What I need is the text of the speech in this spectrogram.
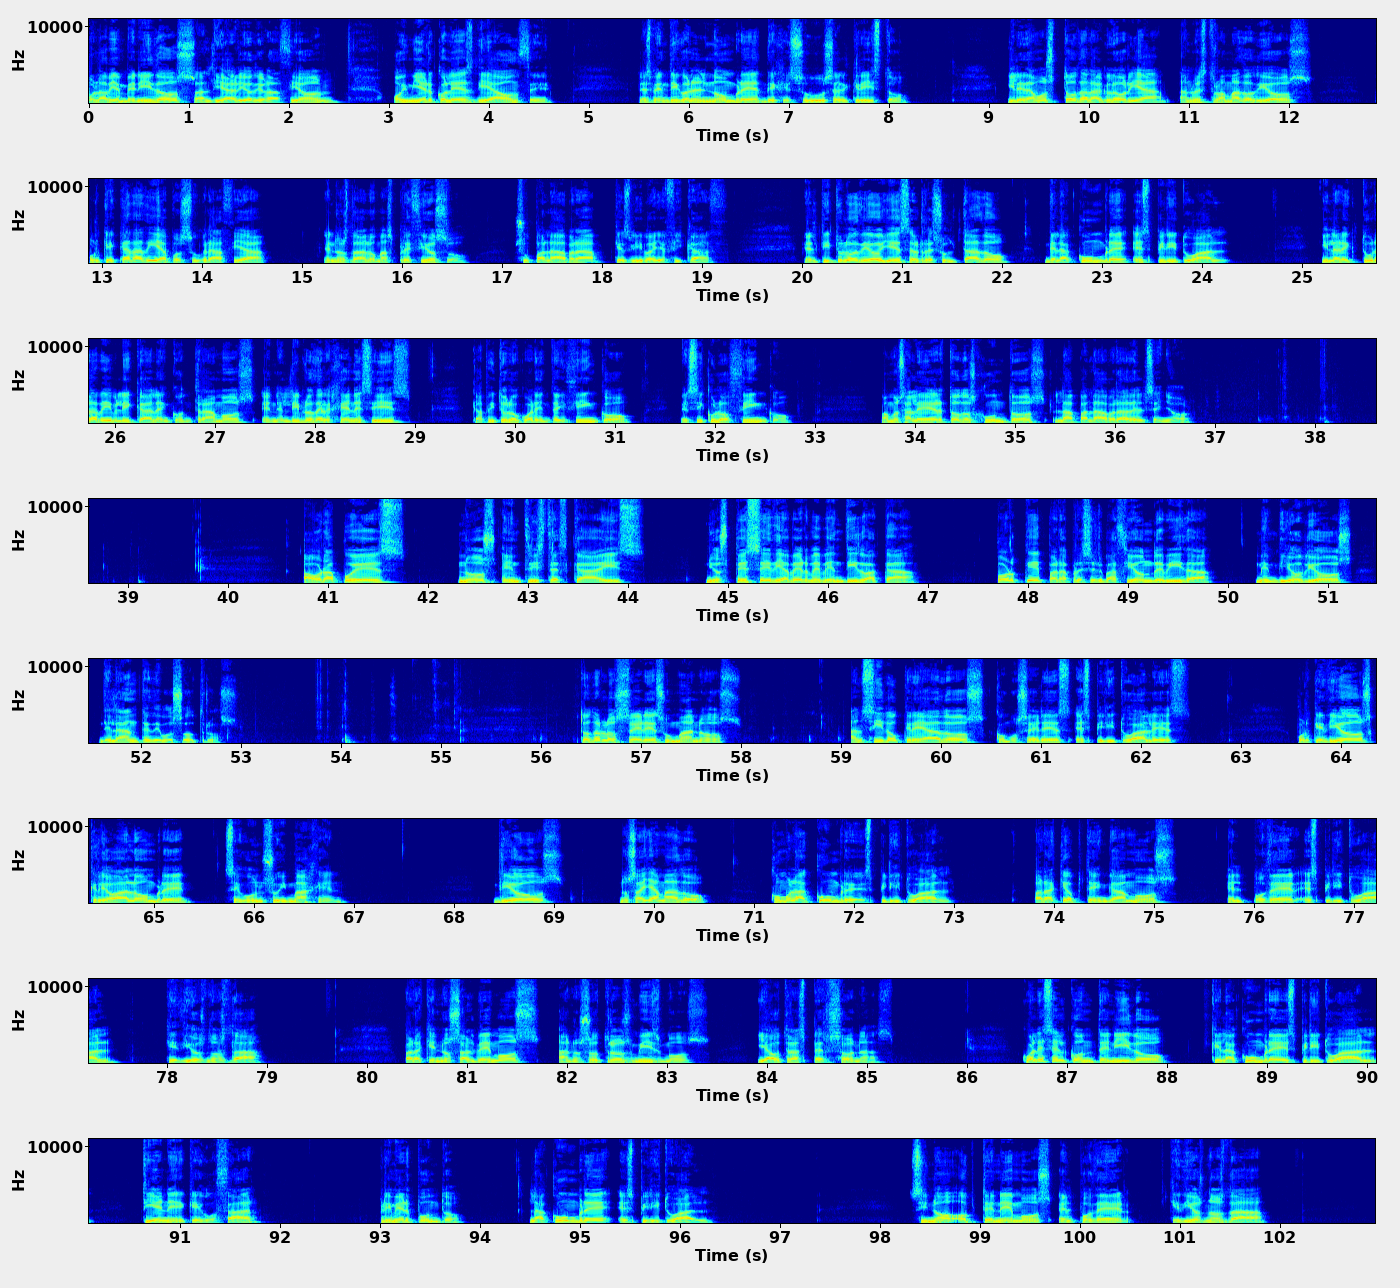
Hola, bienvenidos al diario de oración. Hoy miércoles día 11. Les bendigo en el nombre de Jesús el Cristo. Y le damos toda la gloria a nuestro amado Dios, porque cada día por su gracia Él nos da lo más precioso, su palabra que es viva y eficaz. El título de hoy es El resultado de la cumbre espiritual. Y la lectura bíblica la encontramos en el libro del Génesis, capítulo 45, versículo 5. Vamos a leer todos juntos la palabra del Señor. Ahora pues, no os entristezcáis, ni os pese de haberme vendido acá, porque para preservación de vida me envió Dios delante de vosotros. Todos los seres humanos han sido creados como seres espirituales porque Dios creó al hombre según su imagen. Dios nos ha llamado como la cumbre espiritual para que obtengamos el poder espiritual que Dios nos da, para que nos salvemos a nosotros mismos y a otras personas. ¿Cuál es el contenido que la cumbre espiritual tiene que gozar? Primer punto, la cumbre espiritual. Si no obtenemos el poder que Dios nos da,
